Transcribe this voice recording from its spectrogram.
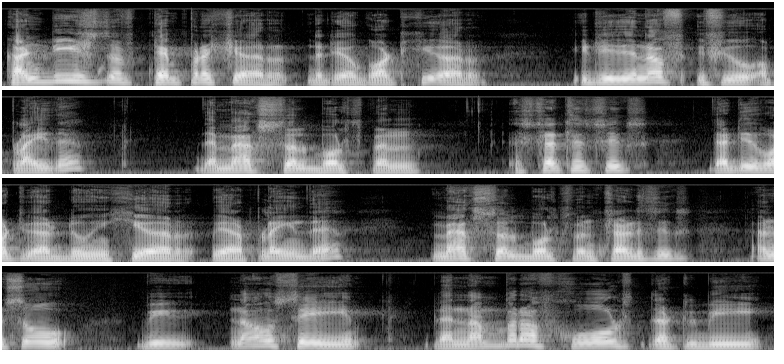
conditions of temperature that you have got here, it is enough if you apply the, the Maxwell Boltzmann statistics that is what we are doing here. We are applying the Maxwell Boltzmann statistics and so we now say the number of holes that will be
